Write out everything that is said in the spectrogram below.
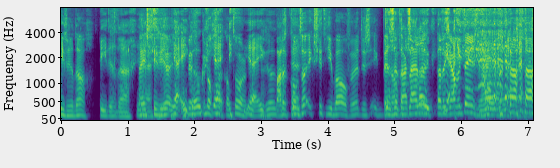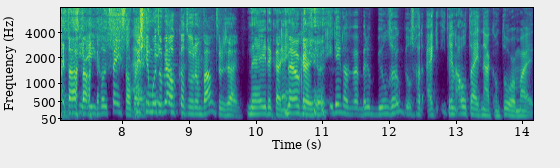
Iedere dag. Iedere dag. Nee, ja. serieus. Ja, ik, ik ben ook. Ja, kantoor. ja, ik ook. Maar dat komt wel, ik zit hierboven, dus ik ben Dat altijd blij dat, hartstikke dat ik jou leuk. weer tegenkom. Ja, ja, ja, ja. Het is hier een groot feest altijd. Misschien moet op elk kantoor een Wouter zijn. Nee, dat kan niet. Nee, oké. ja. Ik denk dat bij, bij ons ook. Bij ons gaat eigenlijk iedereen altijd naar kantoor. Maar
